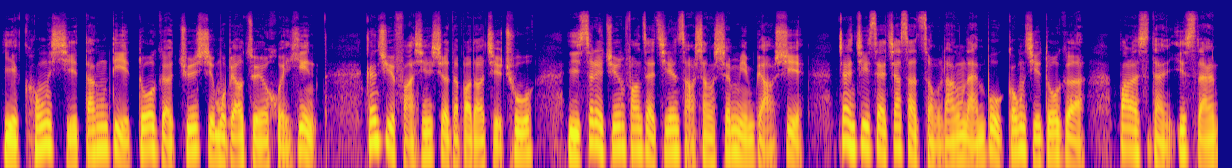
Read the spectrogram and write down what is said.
以空袭当地多个军事目标作为回应。根据法新社的报道指出，以色列军方在今天早上声明表示，战机在加萨走廊南部攻击多个巴勒斯坦伊斯兰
